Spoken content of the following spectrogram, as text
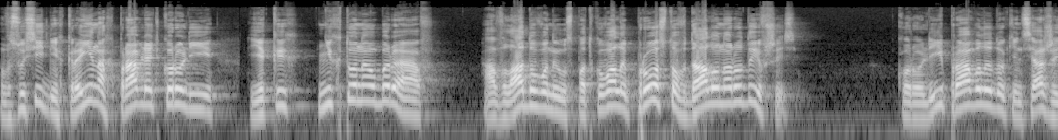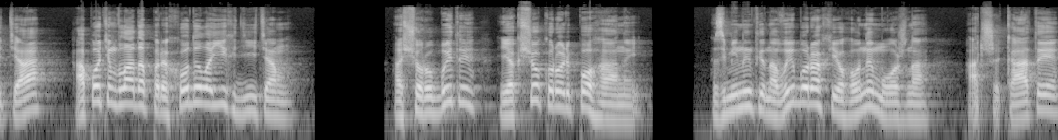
в сусідніх країнах правлять королі, яких ніхто не обирав. а владу вони успадкували просто вдало народившись. Королі правили до кінця життя, а потім влада переходила їх дітям. А що робити, якщо король поганий? Змінити на виборах його не можна, а чекати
